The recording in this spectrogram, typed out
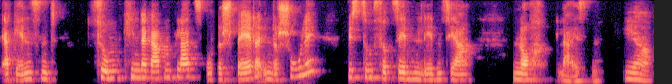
ergänzend zum Kindergartenplatz oder später in der Schule bis zum 14. Lebensjahr noch leisten. Ja,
